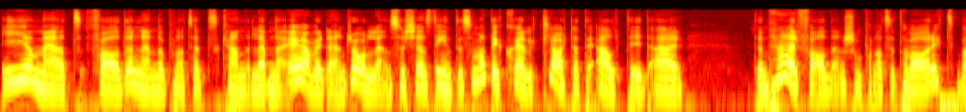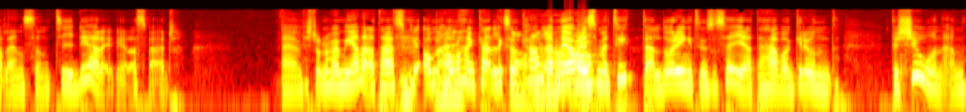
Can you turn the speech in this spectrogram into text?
i och med att fadern ändå på något sätt kan lämna över den rollen så känns det inte som att det är självklart att det alltid är den här fadern som på något sätt har varit balansen tidigare i deras värld. Eh, förstår du vad jag menar? Att det här, skulle- om, Mm, om han kan, liksom Ja, kan men- lämna ja. över det som en titel, då är det ingenting som säger att det här var grundpersonen.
